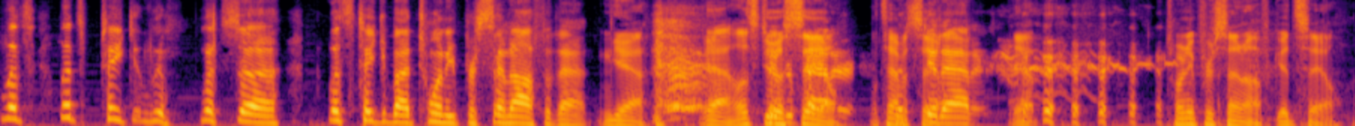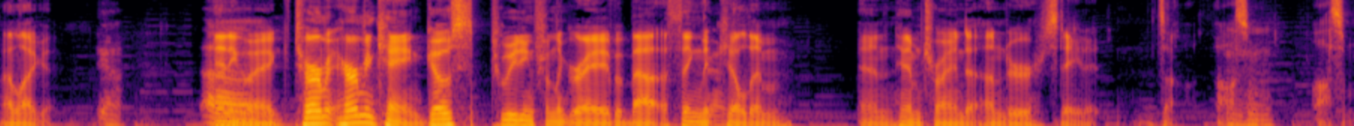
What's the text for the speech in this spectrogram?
let's let's take it let's uh let's take about 20% off of that Yeah, yeah. Let's do a sale. Let's have let's a sale. get at it Yep, twenty percent off. Good sale. I like it. Um, Anyway, Herman, Herman Cain ghost tweeting from the grave about a thing that Right. killed him, and him trying to understate it. It's awesome, Mm-hmm. awesome.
